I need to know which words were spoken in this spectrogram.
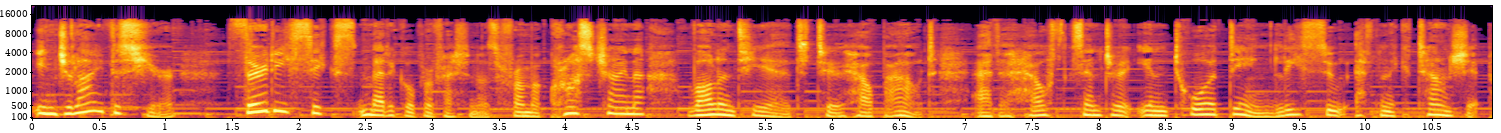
In July this year, 36 medical professionals from across China volunteered to help out at a health center in Tuoding, Lisu Ethnic Township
